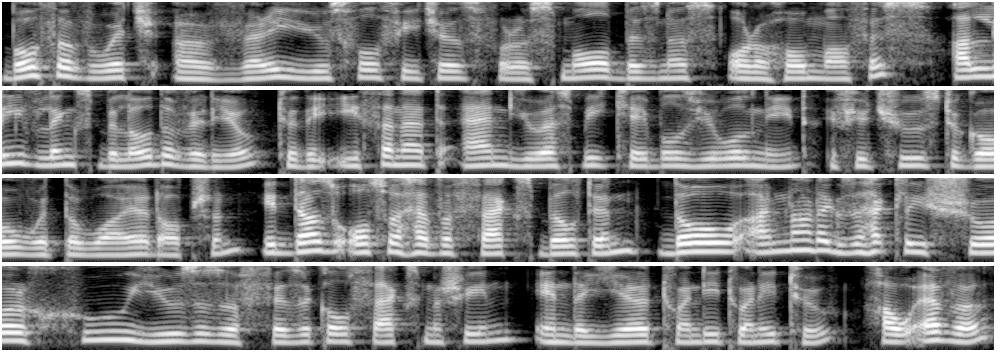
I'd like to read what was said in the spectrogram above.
both of which are very useful features for a small business or a home office. I'll leave links below the video to the Ethernet and USB cables you will need if you choose to go with the wired option. It does also have a fax built in, though I'm not exactly sure who uses a physical fax machine in the year 2022. However,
